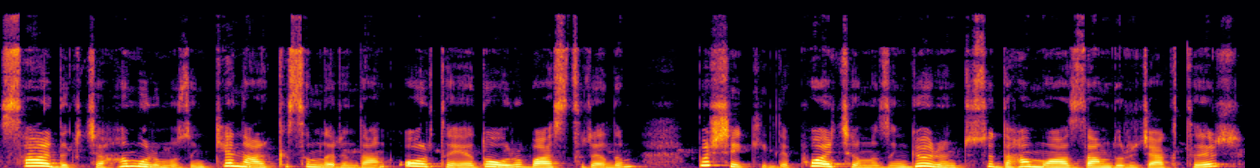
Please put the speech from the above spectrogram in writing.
sardıkça hamurumuzun kenar kısımlarından ortaya doğru bastıralım. Bu şekilde poğaçamızın görüntüsü daha muazzam duracaktır.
